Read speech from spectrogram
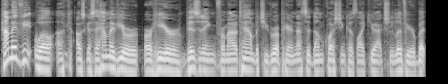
How many of you, well, I was going to say, how many of you are, are, here visiting from out of town, but you grew up here? And that's a dumb question because, like, you actually live here. But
